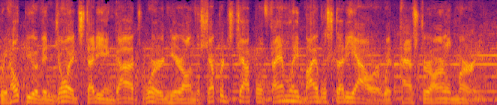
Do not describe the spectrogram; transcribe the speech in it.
We hope you have enjoyed studying God's Word here on the Shepherd's Chapel Family Bible Study Hour with Pastor Arnold Murray.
